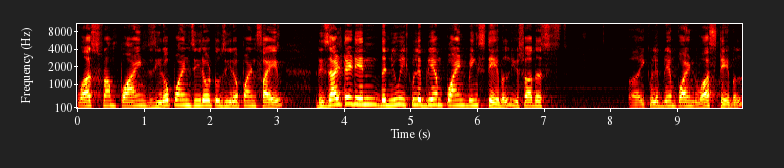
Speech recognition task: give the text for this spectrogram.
was from point 0 0.0 to 0 0.5 resulted in the new equilibrium point being stable. You saw the uh, equilibrium point was stable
